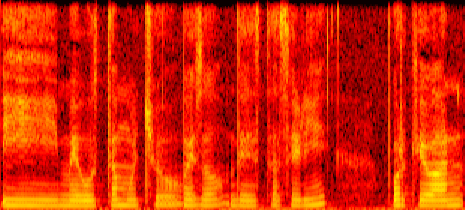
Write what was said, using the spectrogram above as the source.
Y me gusta mucho eso de esta serie porque van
